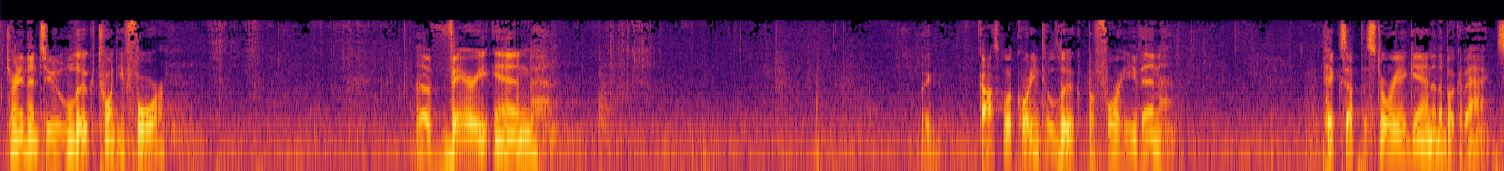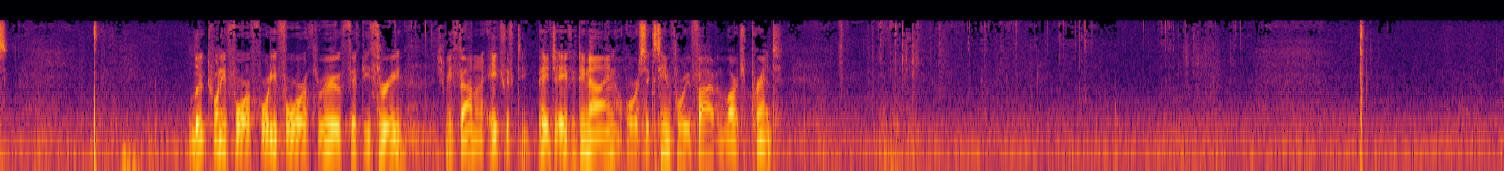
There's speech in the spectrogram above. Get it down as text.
Turning then to Luke 24, the very end, the Gospel according to Luke, before he then picks up the story again in the book of Acts. Luke 24, 44 through 53 should be found on 850, page 859 or 1645 in large print.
